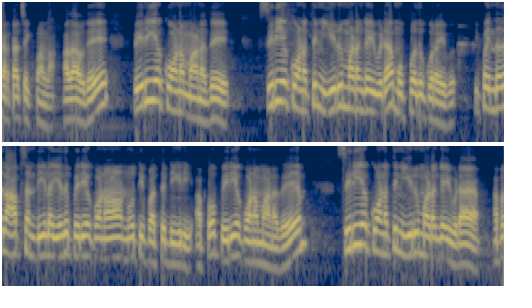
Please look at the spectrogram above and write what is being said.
கரெக்டாக செக் பண்ணலாம். அதாவது பெரிய கோணமானது சிறிய கோணத்தின் இரு மடங்கை விட முப்பது குறைவு. இப்போ இந்த இதில் ஆப்ஷன் டியில் எது பெரிய கோணம்? நூற்றி பத்து டிகிரி. அப்போது பெரிய கோணமானது சிறிய கோணத்தின் இரு மடங்கை விட அப்போ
